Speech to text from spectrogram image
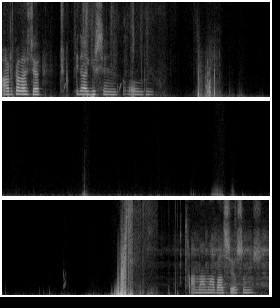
Arkadaşlar çıkıp bir daha girseniz oldu. Tamama basıyorsunuz.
